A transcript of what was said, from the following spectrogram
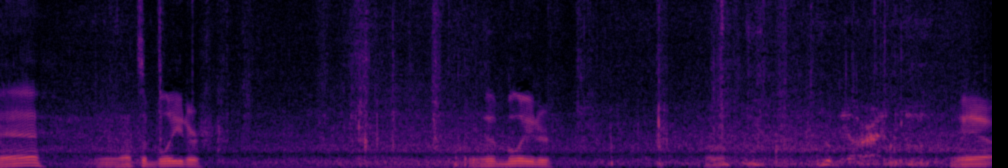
Yeah, that's a bleeder. It's a bleeder. He'll be alright. Yeah.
